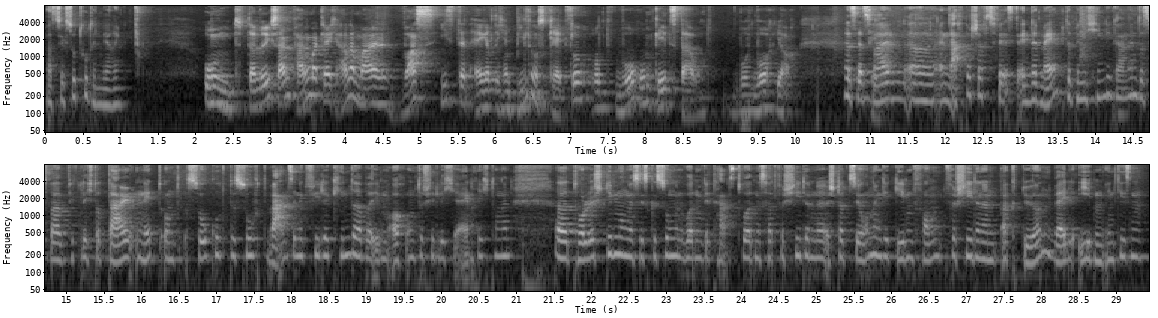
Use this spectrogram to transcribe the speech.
was sich so tut in Währing. Und dann würde ich sagen, fangen wir gleich an einmal, was ist denn eigentlich ein Bildungskretzel und worum geht es da und wo, wo, ja. Also es war ein, äh, ein, Nachbarschaftsfest Ende Mai, da bin ich hingegangen. Das war wirklich total nett und so gut besucht. Wahnsinnig viele Kinder, aber eben auch unterschiedliche Einrichtungen. Äh, tolle Stimmung, es ist gesungen worden, getanzt worden. Es hat verschiedene Stationen gegeben von verschiedenen Akteuren, weil eben in diesem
